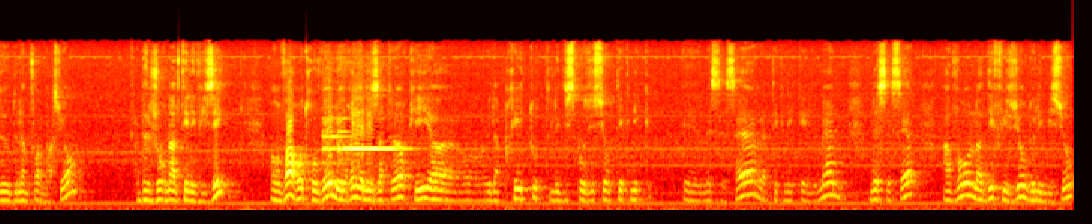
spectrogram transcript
de, l'information, d'un journal télévisé, on va retrouver le réalisateur qui a, il a pris toutes les dispositions techniques nécessaires, techniques et humaines nécessaires avant la diffusion de l'émission.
